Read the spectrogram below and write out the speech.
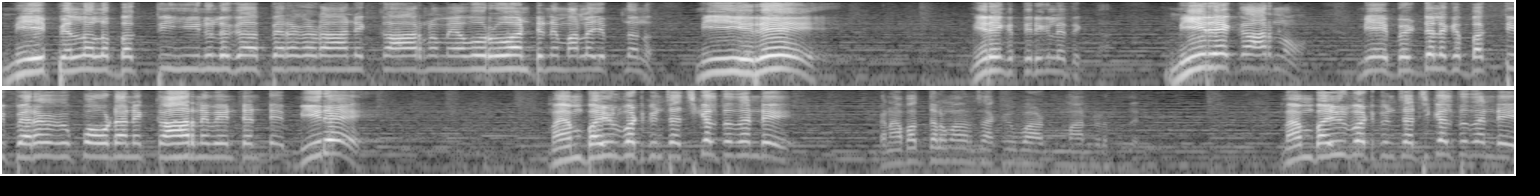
మీ పిల్లలు భక్తిహీనులుగా పెరగడానికి కారణం ఎవరు అంటేనే మళ్ళీ చెప్తున్నాను. మీరే. మీరే ఇంక తిరగలేదు ఇంకా. మీరే కారణం. మీ బిడ్డలకి భక్తి పెరగకపోవడానికి కారణం ఏంటంటే మీరే. మేము బైబిల్ పట్టుకుని చచ్చికెళ్తుందండి. కానీ అబద్ధాలు మాత్రం చక్కగా మాట్లాడుతుందండి. మేము బైబిల్ పట్టుకుని చర్చికి వెళ్తుందండి.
